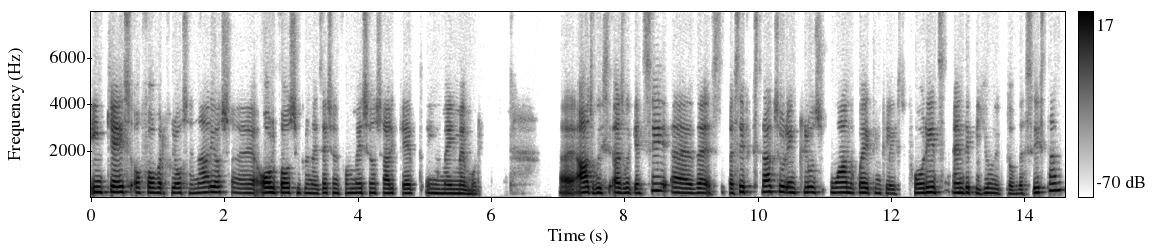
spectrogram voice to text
in case of overflow scenarios, uh, all those synchronization informations are kept in main memory. Uh, as, we, as we can see, the specific structure includes one waiting list for each NDP unit of the system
